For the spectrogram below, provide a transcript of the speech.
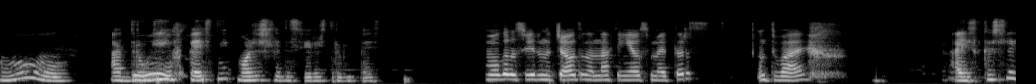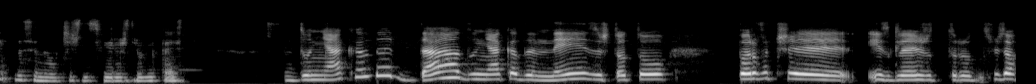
О, а други uh. песни? Можеш ли да свириш други песни? Мога да свиря началото на Nothing Else Matters. Това е. А искаш ли да се научиш да свириш други песни? До някъде да, до някъде не, защото първо, че изглежда трудно. В смисъл,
